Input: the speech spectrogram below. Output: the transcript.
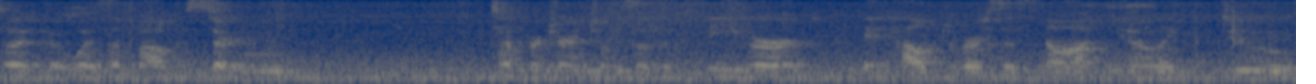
So if it was above a certain temperature in terms of the fever, it helped versus not, you know, like do,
